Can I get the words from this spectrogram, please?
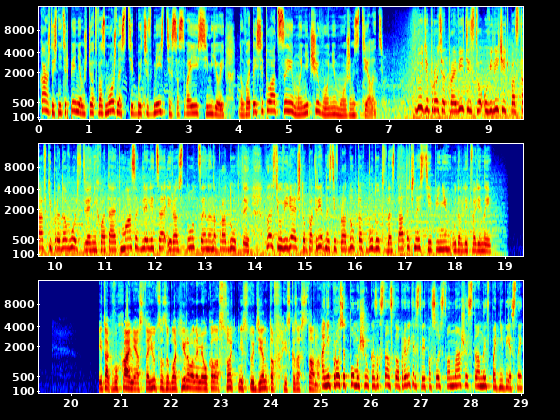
Каждый с нетерпением ждет возможности быть вместе со своей семьей. Но в этой ситуации мы ничего не можем сделать. Люди просят правительство увеличить поставки продовольствия. Не хватает масок для лица и растут цены на продукты. Власти уверяют, что потребности в продуктах будут в достаточной степени удовлетворены. Итак, в Ухане остаются заблокированными около сотни студентов из Казахстана. Они просят помощи у казахстанского правительства и посольства нашей страны в Поднебесной.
